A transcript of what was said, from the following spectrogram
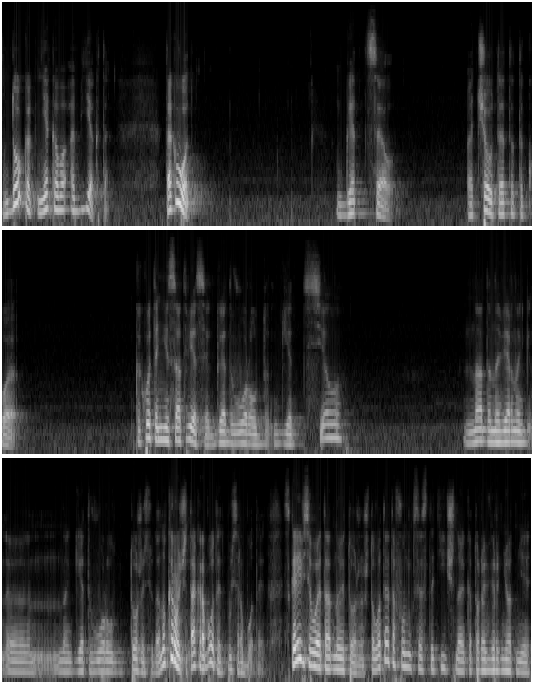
до как некого объекта. Так вот, getCell. А что вот это такое? Какое-то несоответствие. getWorld, getCell. Надо, наверное, э, на getWorld тоже сюда. Ну, короче, так работает, пусть работает. Скорее всего, это одно и то же. Что вот эта функция статичная, которая вернет мне,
